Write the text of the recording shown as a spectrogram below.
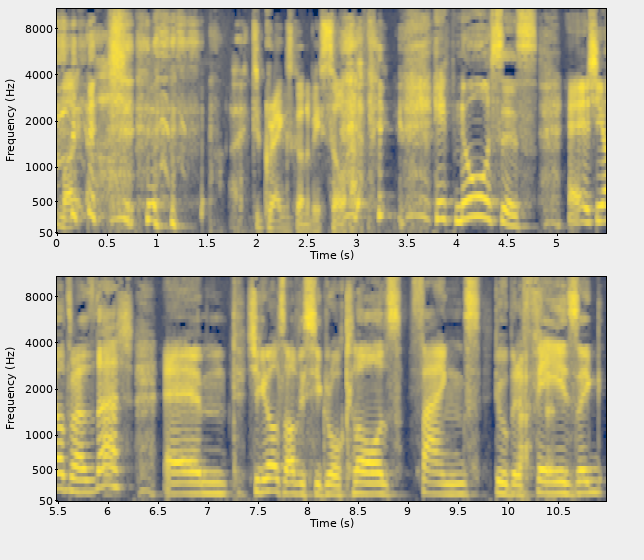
My, Greg's going to be so happy. hypnosis. Uh, she also has that. Um, she can also obviously grow claws, fangs, do a bit of it. phasing,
